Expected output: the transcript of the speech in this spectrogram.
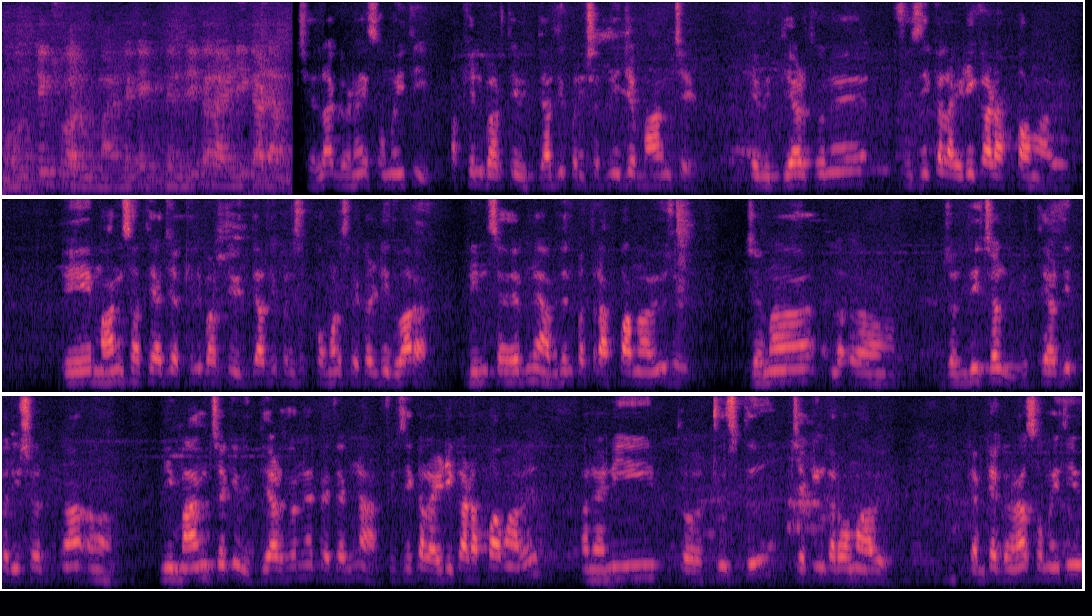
ભૌતિક સ્વરૂપમાં એટલે કે ફિઝિકલ આઈડી કાર્ડ છેલ્લા ઘણા સમયથી અખિલ ભારતીય વિદ્યાર્થી પરિષદની જે માંગ છે કે વિદ્યાર્થીઓને ફિઝિકલ આઈડી કાર્ડ આપવામાં આવે. એ માંગ સાથે આજે અખિલ ભારતીય વિદ્યાર્થી પરિષદ કોમર્સ ફેકલ્ટી દ્વારા ડીન સાહેબને આવેદનપત્ર આપવામાં આવ્યું છે. જેમાં જલ્દી જલ્દ વિદ્યાર્થી પરિષદના ની માંગ છે કે વિદ્યાર્થીઓને તેમના ફિઝિકલ આઈડી કાર્ડ આપવામાં આવે અને એની ચુસ્ત ચેકિંગ કરવામાં આવે. કેમ કે ઘણા સમયથી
